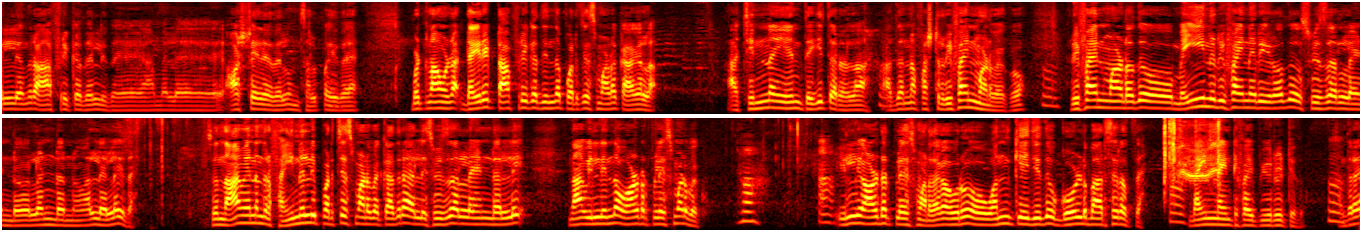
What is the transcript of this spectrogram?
ಎಲ್ಲಿ ಅಂದರೆ ಆಫ್ರಿಕಾದಲ್ಲಿದೆ ಆಮೇಲೆ ಆಸ್ಟ್ರೇಲಿಯಾದಲ್ಲಿ ಒಂದು ಸ್ವಲ್ಪ ಇದೆ. ಬಟ್ ನಾವು ಡೈರೆಕ್ಟ್ ಆಫ್ರಿಕಾದಿಂದ ಪರ್ಚೇಸ್ ಮಾಡೋಕ್ಕಾಗಲ್ಲ. ಆ ಚಿನ್ನ ಏನು ತೆಗಿತಾರಲ್ಲ ಅದನ್ನು ಫಸ್ಟ್ ರಿಫೈನ್ ಮಾಡಬೇಕು. ರಿಫೈನ್ ಮಾಡೋದು ಮೇಯ್ನ್ ರಿಫೈನರಿ ಇರೋದು ಸ್ವಿಟ್ಜರ್ಲ್ಯಾಂಡು ಲಂಡನ್ನು ಅಲ್ಲೆಲ್ಲ ಇದೆ. ಸೊ ನಾವೇನಂದ್ರೆ ಫೈನಲಿ ಪರ್ಚೇಸ್ ಮಾಡಬೇಕಾದ್ರೆ ಅಲ್ಲಿ ಸ್ವಿಟ್ಜರ್ಲ್ಯಾಂಡಲ್ಲಿ ನಾವು ಇಲ್ಲಿಂದ ಆರ್ಡರ್ ಪ್ಲೇಸ್ ಮಾಡಬೇಕು. ಇಲ್ಲಿ ಆರ್ಡರ್ ಪ್ಲೇಸ್ ಮಾಡಿದಾಗ ಅವರು ಒಂದು ಕೆ ಜಿದು ಗೋಲ್ಡ್ ಬಾರ್ಸ್ ಇರುತ್ತೆ ನೈನ್ ನೈಂಟಿ ಫೈವ್ ಪ್ಯೂರಿಟಿದು ಅಂದರೆ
